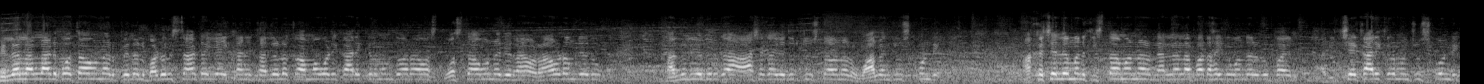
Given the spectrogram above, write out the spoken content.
పిల్లలు అల్లాడిపోతా ఉన్నారు పిల్లలు బడులు స్టార్ట్ అయ్యాయి కానీ తల్లులకు అమ్మఒడి కార్యక్రమం ద్వారా వస్- వస్తా ఉన్నది రావడం లేదు. తల్లులు ఎదురుగా ఆశగా ఎదురు చూస్తూ ఉన్నారు. వాళ్ళని చూసుకోండి. అక్క చెల్లెమ్మలకు ఇస్తామన్నారు నెల నెల పదహైదు వందల రూపాయలు. అది ఇచ్చే కార్యక్రమం చూసుకోండి.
